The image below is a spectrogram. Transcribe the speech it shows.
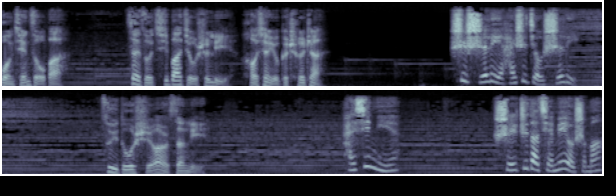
往前走吧，再走七八九十里，好像有个车站。是十里还是九十里？最多十二三里。还信你？谁知道前面有什么？”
